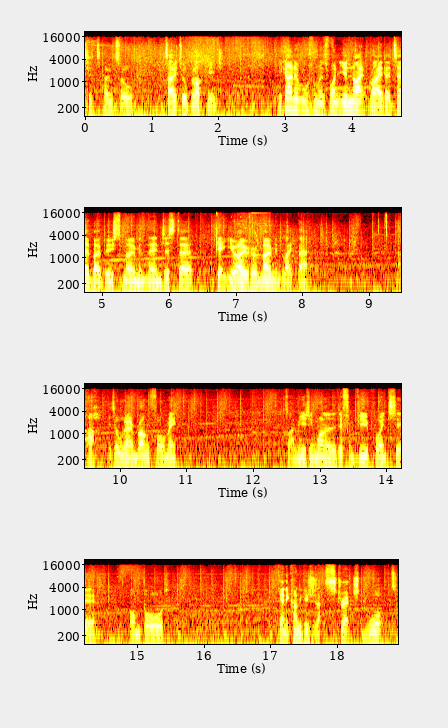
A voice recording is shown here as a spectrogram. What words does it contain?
Just total, total blockage. You kind of almost want your Knight Rider turbo boost moment then, just to get you over a moment like that. Ah, it's all going wrong for me. So I'm using one of the different viewpoints here on board. Again, it kind of gives you that stretched, warped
